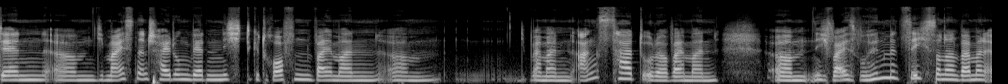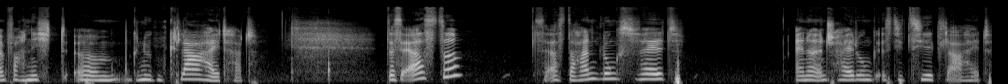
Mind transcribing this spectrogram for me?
Denn ähm, die meisten Entscheidungen werden nicht getroffen, weil man ähm, weil man Angst hat oder weil man ähm, nicht weiß, wohin mit sich, sondern weil man einfach nicht ähm, genügend Klarheit hat. Das erste, das erste Handlungsfeld einer Entscheidung ist die Zielklarheit.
